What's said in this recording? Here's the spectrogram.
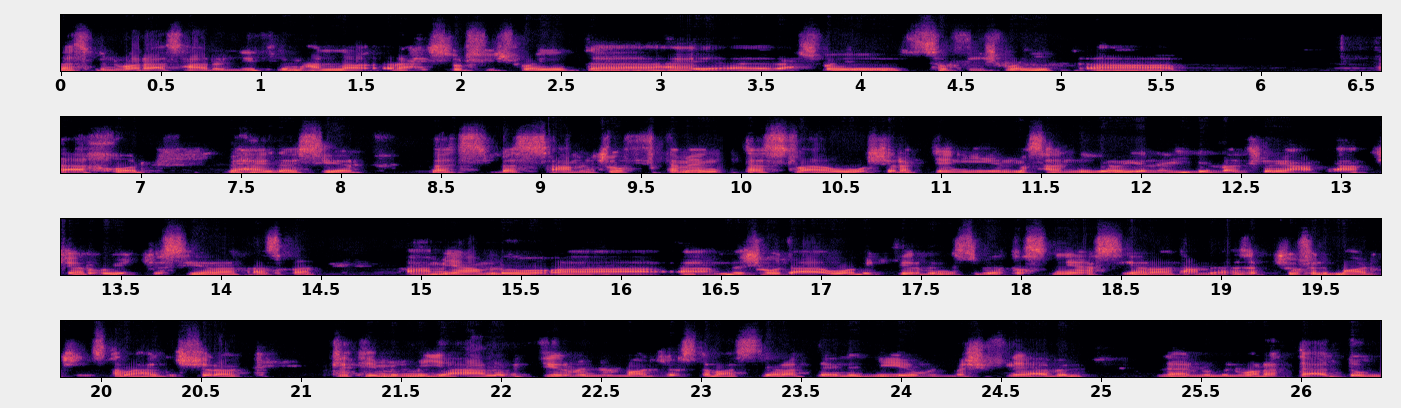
بس من وراء أسعار الليثيوم هلأ راح يصير في شوية آه، آه، راح شوي يصير في شوية آه، تأخر بهيدا يصير. بس بس عم نشوف كمان تسلا وشرك ثانيين مثلا نيو اللي هي luxury عم عم يجربوا ينتجوا سيارات أصغر. عم يعملوا مجهود أقوى بكثير بالنسبة لتصنيع السيارات. عم إذا بتشوف ال margins تبع هذا الشرك 30% أعلى بكثير من ال margins تبع السيارات التقليدية ومن ما شفناه قبل. لأنه من وراء التقدم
